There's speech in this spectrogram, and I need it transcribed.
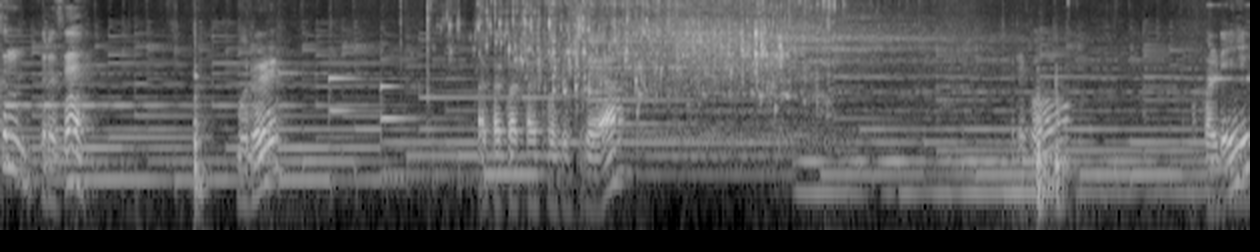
큰 그릇에 물을 껄껄껄껄 부어주시고요. 그리고 막걸리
